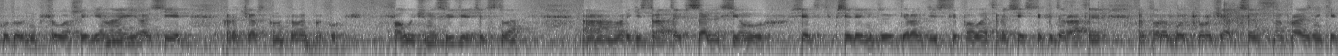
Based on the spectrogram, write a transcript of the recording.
художников Чувашии Ильина и России Карачарского Николая Прокопьевича. Получено свидетельство а, регистрация официальных символов сельских поселений в Геральдической палате Российской Федерации, которая будет вручаться на праздники.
